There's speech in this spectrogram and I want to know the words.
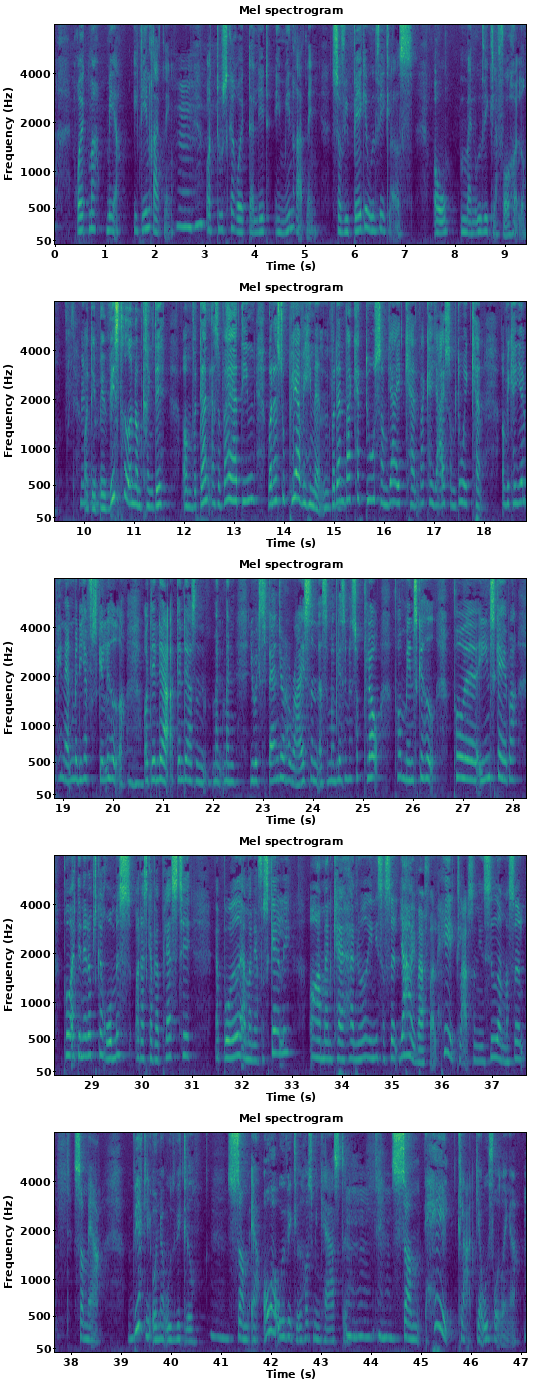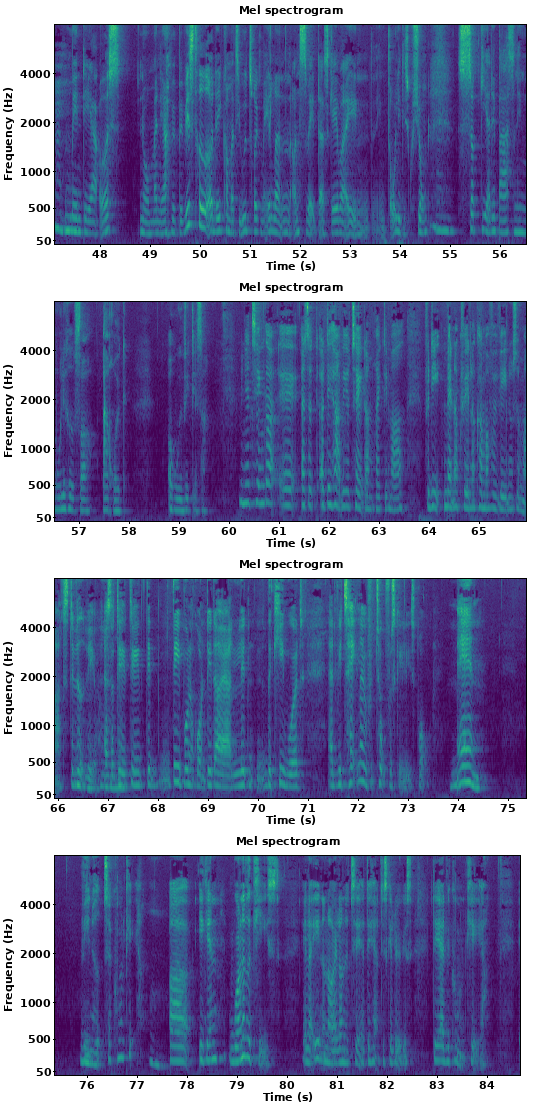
rykke mig mere i din retning, mm-hmm. og du skal rykke dig lidt i min retning, så vi begge udvikler os, og man udvikler forholdet. Men, og det er bevidstheden omkring det, om hvordan, altså hvad er din, hvordan supplerer vi hinanden, hvordan, hvad kan du, som jeg ikke kan, hvad kan jeg, som du ikke kan, og vi kan hjælpe hinanden med de her forskelligheder, mm-hmm. og den der, den der sådan, man, man, you expand your horizon, altså man bliver simpelthen så klog på menneskehed, på øh, egenskaber, på at det netop skal rummes, og der skal være plads til, at både at man er forskellig, og at man kan have noget ind i sig selv. Jeg har i hvert fald helt klart sådan en side af mig selv, som er virkelig underudviklet, mm. som er overudviklet hos min kæreste, mm-hmm. Mm-hmm. som helt klart giver udfordringer, mm-hmm. men det er også når man er ved bevidsthed, og det ikke kommer til udtryk med et eller andet åndssvagt, der skaber en, en dårlig diskussion, mm. så giver det bare sådan en mulighed for at rykke og udvikle sig. Men jeg tænker, øh, altså, og det har vi jo talt om rigtig meget, fordi mænd og kvinder kommer fra Venus og Mars, det ved vi jo. Mm. Altså det, det, det, det er i bund og grund det, der er lidt the key word, at vi taler jo for to forskellige sprog. Men vi er nødt til at kommunikere. Mm. Og igen, one of the keys, eller en af nøglerne til, at det her det skal lykkes, det er, at vi kommunikerer.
